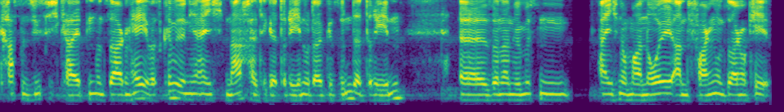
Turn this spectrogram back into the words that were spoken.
krasse Süßigkeiten und sagen, hey, was können wir denn hier eigentlich nachhaltiger drehen oder gesünder drehen, äh, sondern wir müssen eigentlich nochmal neu anfangen und sagen, okay,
